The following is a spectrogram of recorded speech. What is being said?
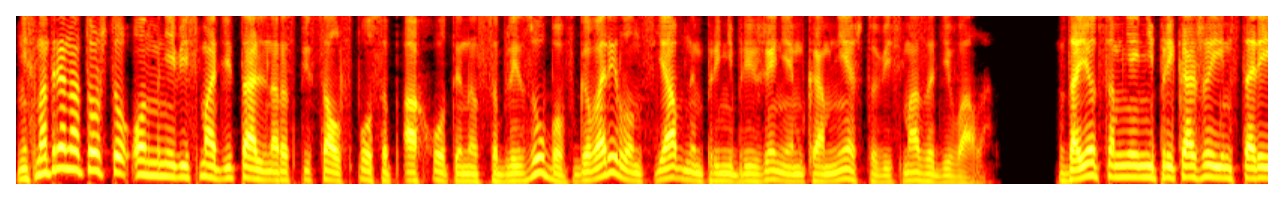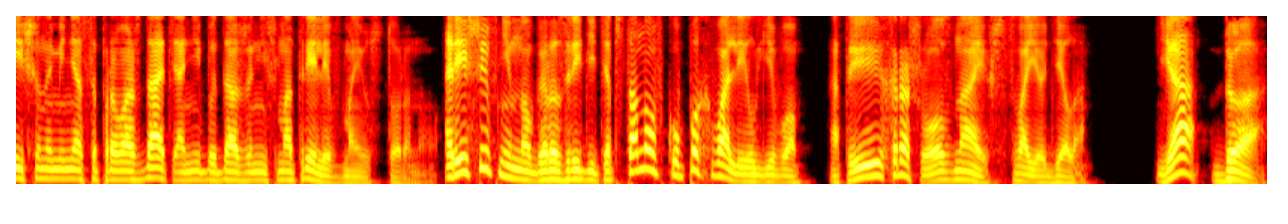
Несмотря на то, что он мне весьма детально расписал способ охоты на саблезубов, говорил он с явным пренебрежением ко мне, что весьма задевало. Сдается мне, не прикажи им старейшина меня сопровождать, они бы даже не смотрели в мою сторону. Решив немного разрядить обстановку, похвалил его. А ты хорошо знаешь свое дело. Я? Да.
